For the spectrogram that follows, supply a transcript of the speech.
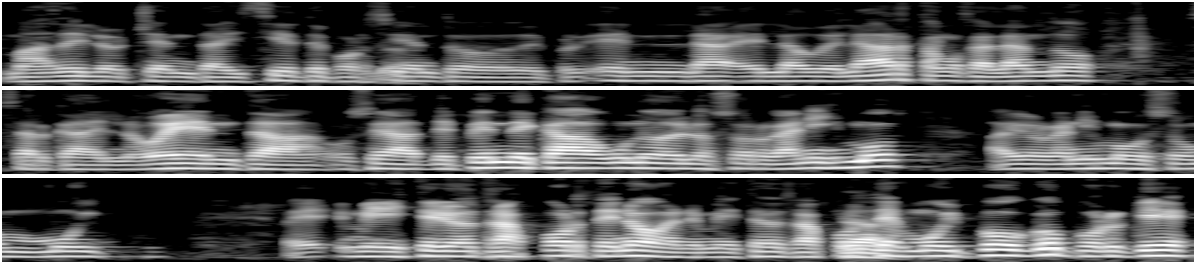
más del 87%, del pre- en la, en la UDELAR estamos hablando cerca del 90%, o sea, depende cada uno de los organismos, hay organismos que son muy... eh, El Ministerio de Transporte no, en el Ministerio de Transporte Claro. es muy poco porque,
